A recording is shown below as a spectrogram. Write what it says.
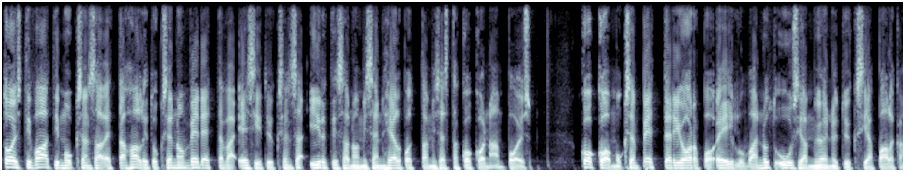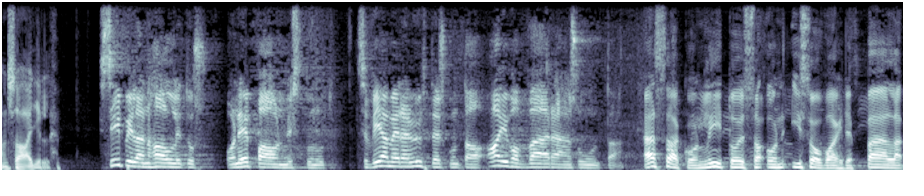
toisti vaatimuksensa, että hallituksen on vedettävä esityksensä irtisanomisen helpottamisesta kokonaan pois. Kokoomuksen Petteri Orpo ei luvannut uusia myönnytyksiä palkansaajille. Sipilän hallitus on epäonnistunut. Se vie meidän yhteiskuntaa aivan väärään suuntaan. SAKn liitoissa on iso vaihde päällä.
